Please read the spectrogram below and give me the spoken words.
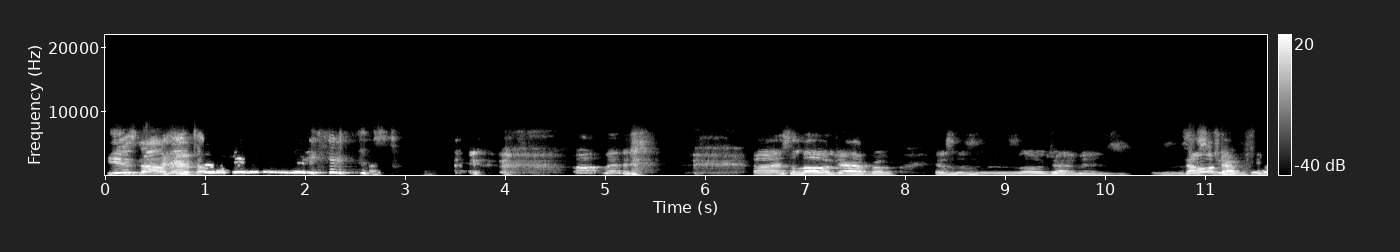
He is now, man. oh man, oh, it's a long drive, bro. It's, it's, it's a long drive, man. It's, it's now, I mean,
